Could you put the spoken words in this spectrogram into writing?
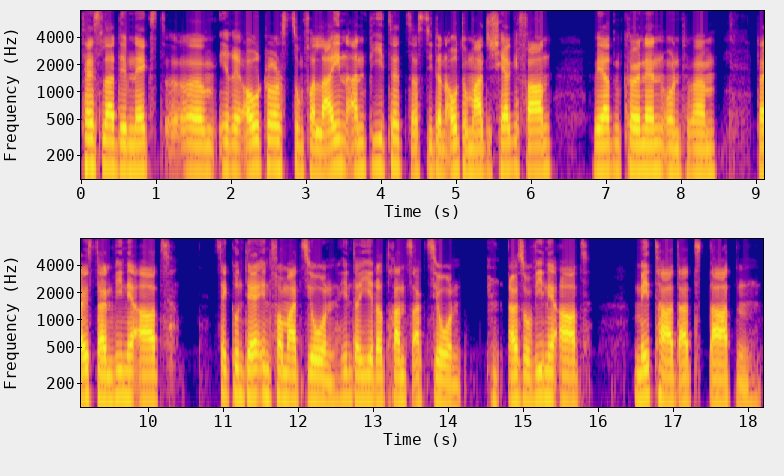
Tesla demnächst ähm, ihre Autos zum Verleihen anbietet, dass die dann automatisch hergefahren werden können und ähm, da ist dann wie eine Art Sekundärinformation hinter jeder Transaktion. Also wie eine Art Metadaten,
